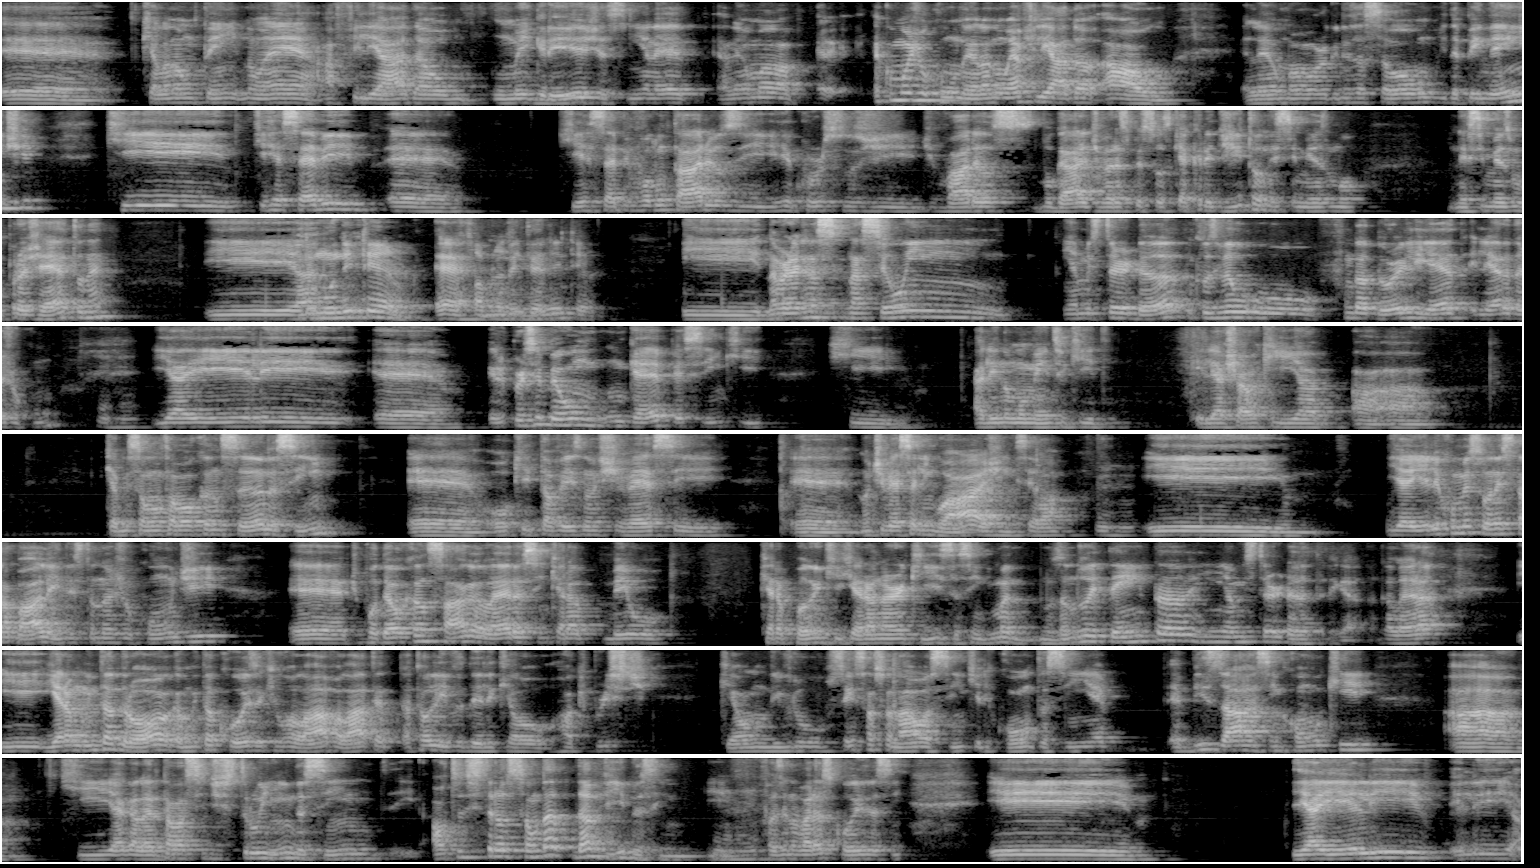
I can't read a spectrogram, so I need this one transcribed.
é, que ela não tem, não é afiliada a um- uma igreja, assim, ela é, ela é uma, é, é como a né? Ela não é afiliada a algo. Ela é uma organização independente que, que recebe é, que recebe voluntários e recursos de, de vários lugares, de várias pessoas que acreditam nesse mesmo, nesse mesmo projeto, né? E do a, mundo inteiro. É, do mundo inteiro. mundo inteiro. E, na verdade, nasceu em, em Amsterdã. Inclusive, o, fundador, ele, é, ele era da Jocum. Uhum. E aí, ele, é, ele percebeu um, um, gap, assim, que, que ali no momento que ele achava que a, a, a que a missão não estava alcançando, assim, é, ou que talvez não estivesse, é, não tivesse a linguagem, sei lá. Uhum. E, e aí ele começou nesse trabalho, ainda estando na Jucum, de, é, de poder alcançar a galera, assim, que era meio que era punk, que era anarquista, assim, mano, nos anos 80 em Amsterdã, tá ligado? A galera. E, e, era muita droga, muita coisa que rolava lá, até, até o livro dele, que é o Rock Priest, que é um livro sensacional, assim, que ele conta, assim, é, é bizarro, assim, como que a, que a galera tava se destruindo, assim, autodestruição da, da vida, assim, uhum. fazendo várias coisas, assim, e, e aí ele, ele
